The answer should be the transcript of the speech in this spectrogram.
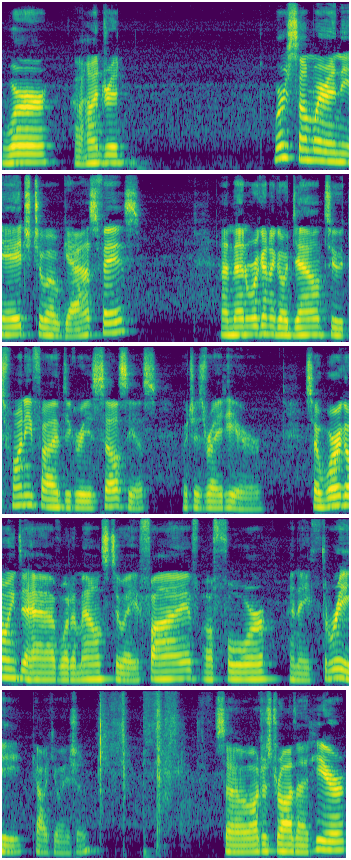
we're 100, we're somewhere in the H2O gas phase. And then we're going to go down to 25 degrees Celsius, which is right here. So we're going to have what amounts to a 5, a 4, and a 3 calculation. So I'll just draw that here.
